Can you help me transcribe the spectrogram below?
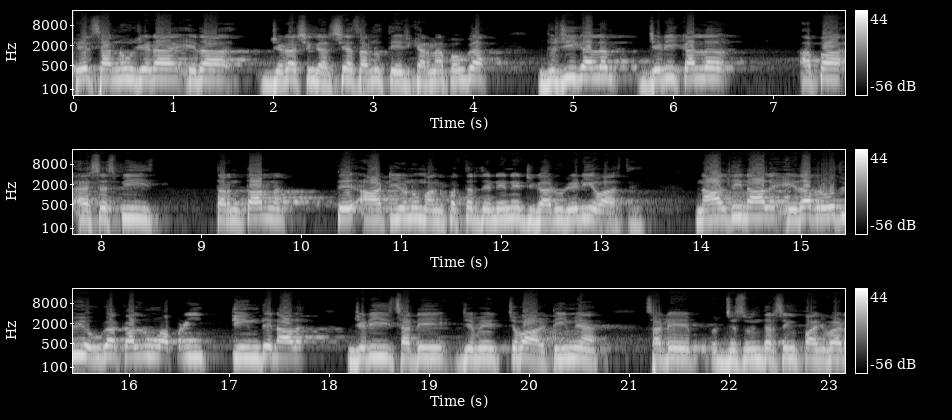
ਫਿਰ ਸਾਨੂੰ ਜਿਹੜਾ ਇਹਦਾ, ਜਿਹੜਾ ਸੰਘਰਸ਼ ਆ, ਸਾਨੂੰ ਤੇਜ਼ ਕਰਨਾ ਪਊਗਾ। ਦੂਜੀ ਗੱਲ, ਜਿਹੜੀ ਕੱਲ ਆਪਾਂ ਐਸਐਸਪੀ ਤਰਨਤਾਰਨ ਤੇ ਆਰਟੀਓ ਨੂੰ ਮੰਗ ਪੱਤਰ ਦੇਣੇ ਨੇ ਜਗਾੜੂ ਰੇੜੀਆਂ ਵਾਸਤੇ ਨਾਲ ਦੀ ਨਾਲ ਇਹਦਾ ਵਿਰੋਧ ਵੀ ਹੋਊਗਾ। ਕੱਲ ਨੂੰ ਆਪਣੀ ਟੀਮ ਦੇ ਨਾਲ ਜਿਹੜੀ ਸਾਡੀ ਜਿਵੇਂ ਝਵਾਲ ਟੀਮ ਆ, ਸਾਡੇ ਜਸਵਿੰਦਰ ਸਿੰਘ ਪੰਜਵੜ,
